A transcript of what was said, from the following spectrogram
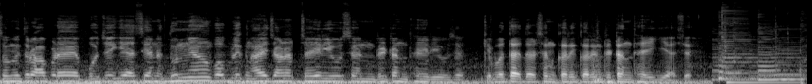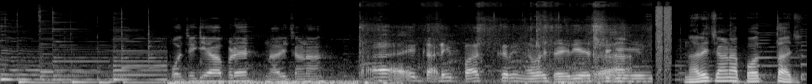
સો મિત્રો, આપણે પહોંચી ગયા છીએ અને દુનિયાનું પબ્લિક નારી જાણે જઈ રહ્યું છે અને રિટર્ન થઈ રહ્યું છે. કે બધા દર્શન કરી કરીને રિટર્ન થઈ ગયા છે. પહોંચી ગયા આપણે નારીચાણા. ગાડી પાસ કરીને હવે જઈ રહ્યા છીએ. નારીચાણા પહોંચતા જ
